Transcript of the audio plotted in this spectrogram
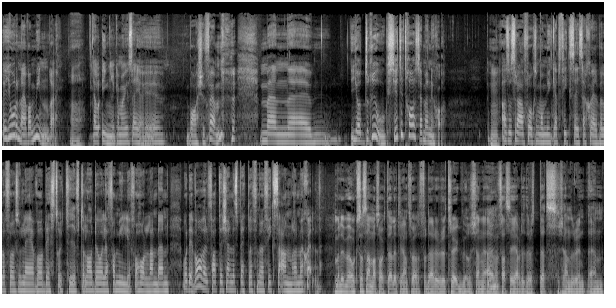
Jag gjorde när jag var mindre. Ja. Eller yngre kan man ju säga, jag är bara 25. Men eh, jag drogs ju till trasiga människor. Alltså sådär folk som har mycket att fixa i sig själv eller folk som lever destruktivt eller har dåliga familjeförhållanden. Och det var väl för att det kändes bättre för mig att fixa andra än mig själv. Men det är också samma sak där lite grann tror jag. För där är du trygg och du känner, Mm. även fast det är jävligt ruttet så känner du en, en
